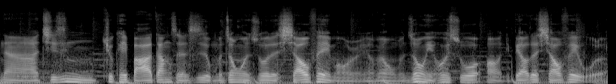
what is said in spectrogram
那其实你就可以把它当成是我们中文说的消费某人，有没有？我们中文也会说哦，你不要再消费我了，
